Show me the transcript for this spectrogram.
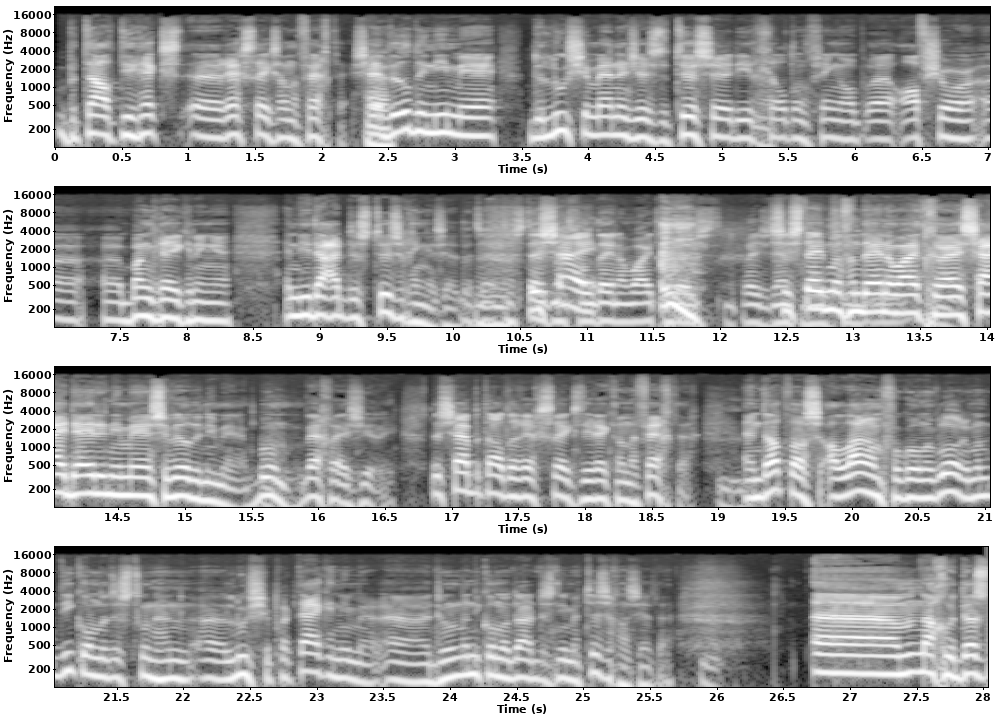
betaalt direct eh, rechtstreeks aan de vechter. Zij Ja. wilde niet meer de loesje managers ertussen die het geld ontvingen op eh, offshore eh, bankrekeningen en die daar dus tussen gingen zitten. Dat is een statement zij- van Dana White geweest, de president. Het is een statement van. Dana White geweest. Zij deden niet meer, ze wilden niet meer. Boom, wegwezen jullie. Dus zij betaalde rechtstreeks direct aan de vechter. Mhm. En dat was alarm voor Golden Glory. Want die konden dus toen hun loesje praktijken niet meer doen. Want die konden daar dus niet meer tussen gaan zitten. Ehm, nou goed, dat is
